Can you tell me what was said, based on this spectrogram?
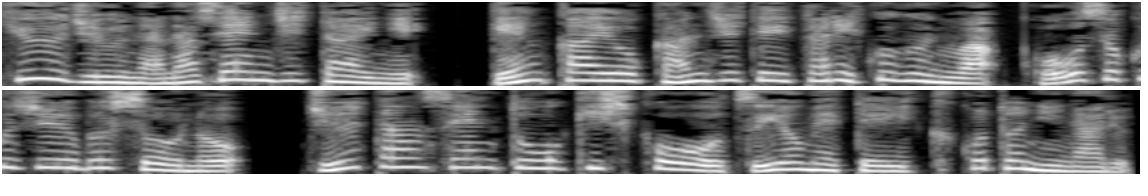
97戦自体に限界を感じていた陸軍は高速重武装の絨毯戦闘機志向を強めていくことになる。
